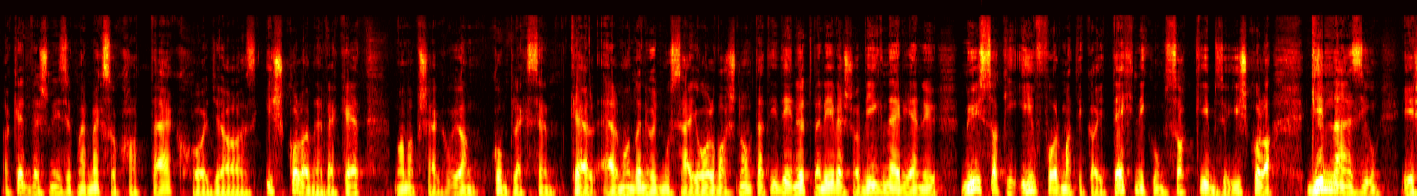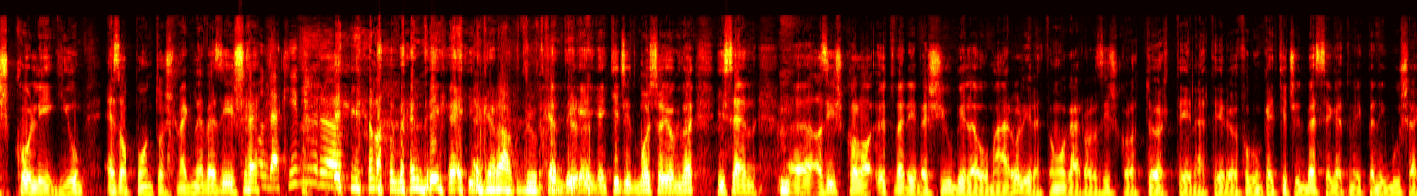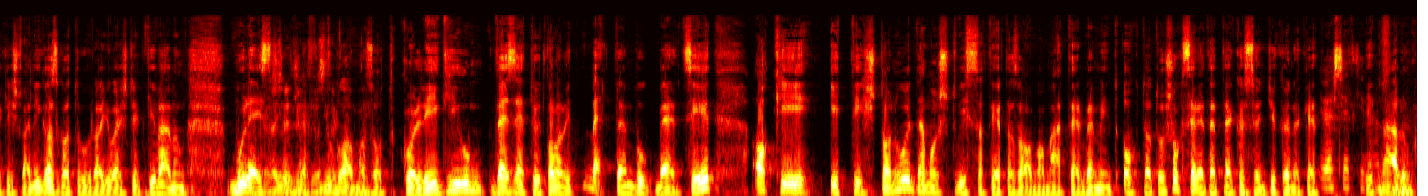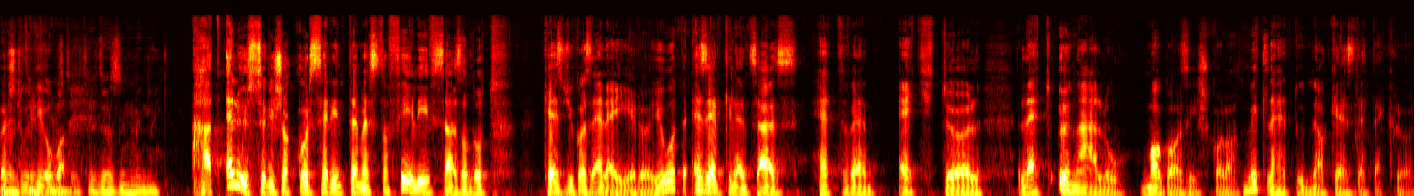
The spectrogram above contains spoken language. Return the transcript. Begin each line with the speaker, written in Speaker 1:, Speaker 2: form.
Speaker 1: A kedves nézők már megszokhatták, hogy az iskola neveket manapság olyan komplexen kell elmondani, hogy muszáj olvasnom. Tehát idén 50 éves a Wigner Jenő Műszaki Informatikai Technikum Szakképző Iskola, Gimnázium és Kollégium. Ez a pontos megnevezése.
Speaker 2: Mondd el kívülről.
Speaker 1: Igen, a vendégeink,
Speaker 3: Igen,
Speaker 1: vendégeink egy kicsit mosolyognak, hiszen eh, az iskola 50 éves jubileumáról, illetve magáról az iskola történetéről fogunk egy kicsit beszélgetni, még pedig Busák István igazgató úrral. Jó estét kívánunk! Bulejsza József nyugalmazott kollégium vezetőt, valamit Bettenbuk Bencét, aki itt is tanult, de most visszatért az Alma Materbe, mint oktató. Sok szeretettel köszöntjük Önöket itt nálunk a stúdióban.
Speaker 3: Üdvözlünk mindenkit.
Speaker 1: Hát először is akkor szerintem ezt a fél évszázadot kezdjük az elejéről, jó? 1971-től lett önálló maga az iskola. Mit lehet tudni a kezdetekről?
